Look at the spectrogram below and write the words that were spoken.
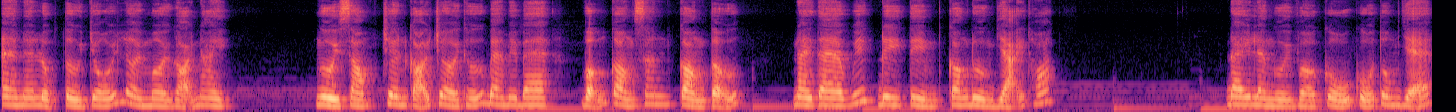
Anna Lục từ chối lời mời gọi này. Người sống trên cõi trời thứ 33 vẫn còn sanh còn tử. Này ta quyết đi tìm con đường giải thoát. Đây là người vợ cũ của tôn giả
